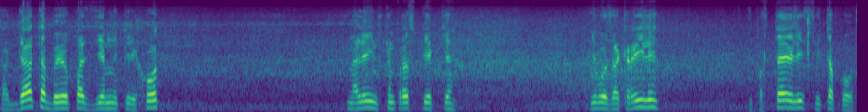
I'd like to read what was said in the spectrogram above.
Когда-то был подземный переход на Ленинском проспекте. Его закрыли и поставили светофор.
